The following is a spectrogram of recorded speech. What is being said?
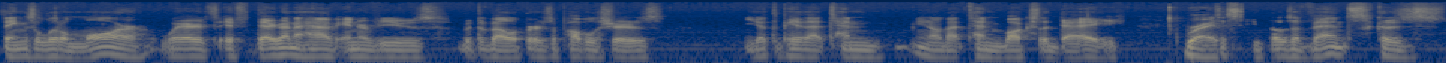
things a little more. Where if they're going to have interviews with developers or publishers, you have to pay that ten, you know, that ten bucks a day Right. to see those events because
